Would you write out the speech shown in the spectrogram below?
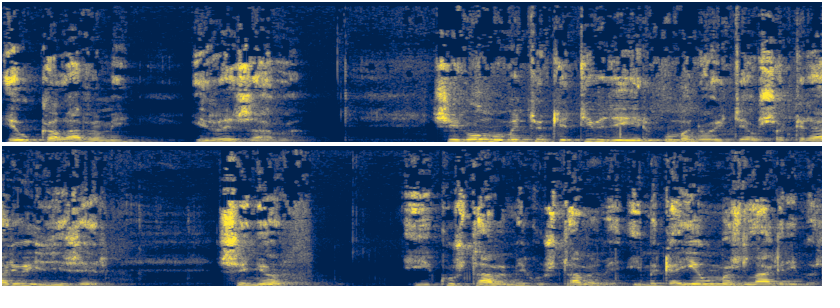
Eu calava-me e rezava. Chegou um momento em que tive de ir uma noite ao sacrário e dizer: Senhor, e custava-me, custava-me, e me caíam umas lágrimas.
